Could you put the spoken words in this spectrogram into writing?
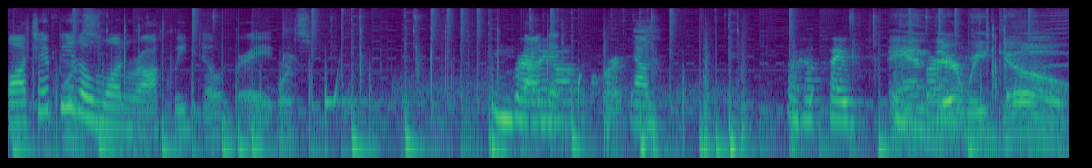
Watch it be the one rock we don't break. Quartz. I'm grabbing it. all the quartz. Down. I hope I- And burn. there we go.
